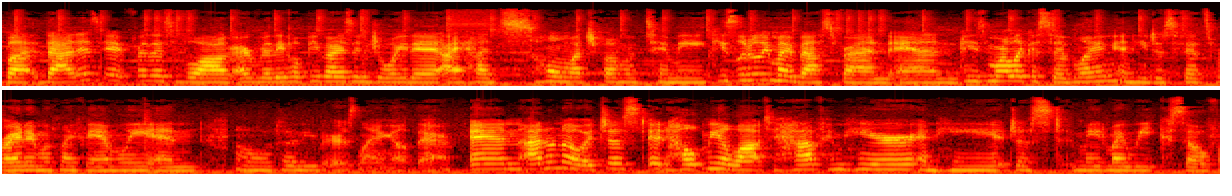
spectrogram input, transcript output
But that is it for this vlog. I really hope you guys enjoyed it. I had so much fun with Timmy. He's literally my best friend and he's more like a sibling and he just fits right in with my family and oh, Teddy Bear's laying out there. And I don't know, it just, it helped me a lot to have him here and he just made my week so fun,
